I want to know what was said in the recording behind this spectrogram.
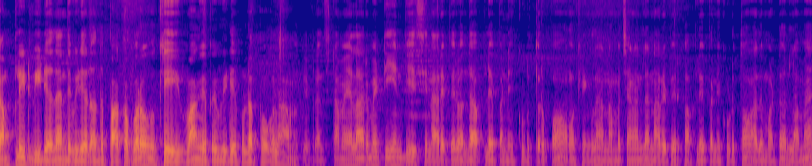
கம்ப்ளீட் வீடியோ தான் இந்த வீடியோவில் வந்து பார்க்க போகிறோம். ஓகே வாங்க இப்போ வீடியோக்குள்ளே போகலாம். ஓகே ஃப்ரெண்ட்ஸ் நம்ம எல்லாருமே டிஎன்பிஎஸ்சி நிறைய பேர் வந்து அப்ளை பண்ணி கொடுத்துருப்போம். ஓகேங்களா? நம்ம சேனலில் நிறைய பேருக்கு அப்ளை பண்ணி கொடுத்தோம். அது மட்டும் இல்லாமல்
